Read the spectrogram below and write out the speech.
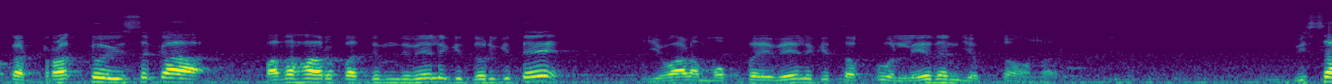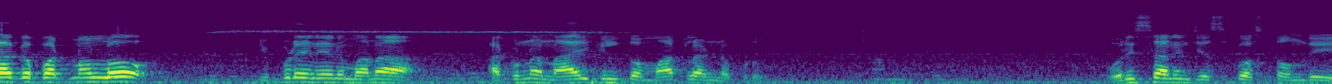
ఒక ట్రక్ ఇసుక పదహారు పద్దెనిమిది వేలకి దొరికితే ఇవాళ ముప్పై వేలకి తక్కువ లేదని చెప్తూ ఉన్నారు. విశాఖపట్నంలో ఇప్పుడే నేను మన అక్కడున్న నాయకులతో మాట్లాడినప్పుడు ఒరిస్సా నుంచి ఇసుక వస్తుంది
